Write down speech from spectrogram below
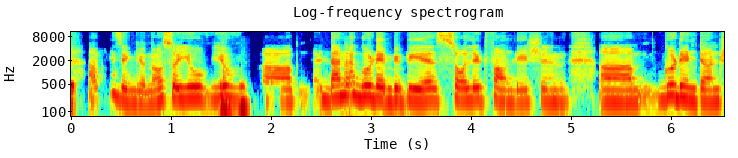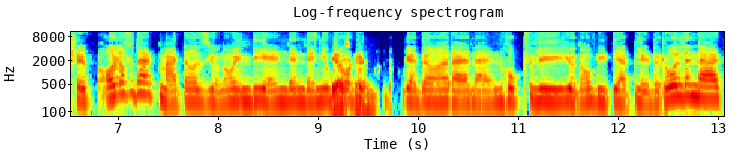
Amazing, you know. So you you've uh, done a good MBBS, solid foundation, um, good internship. All of that matters, you know, in the end. And then you Yes, brought it together and and hopefully, you know, BTR played a role in that.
